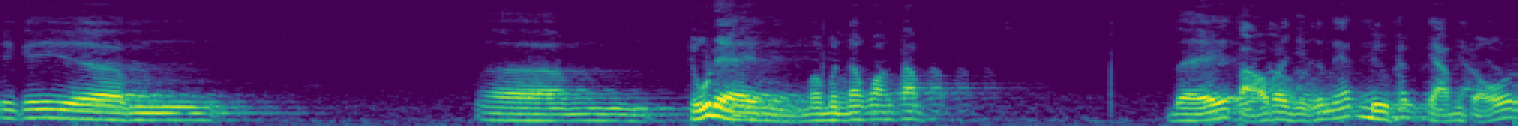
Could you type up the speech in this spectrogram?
cái cái cái uh, chủ đề mà mình đang quan tâm. Để tạo ra những cái nét điêu khắc chạm trổ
